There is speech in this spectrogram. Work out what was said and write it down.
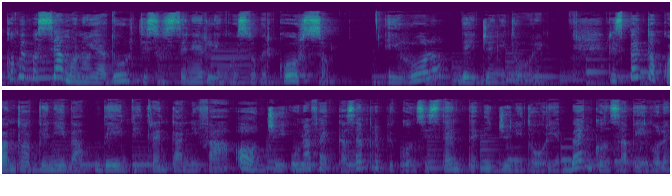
Come possiamo noi adulti sostenerli in questo percorso? Il ruolo dei genitori. Rispetto a quanto avveniva 20-30 anni fa, oggi una fetta sempre più consistente di genitori è ben consapevole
